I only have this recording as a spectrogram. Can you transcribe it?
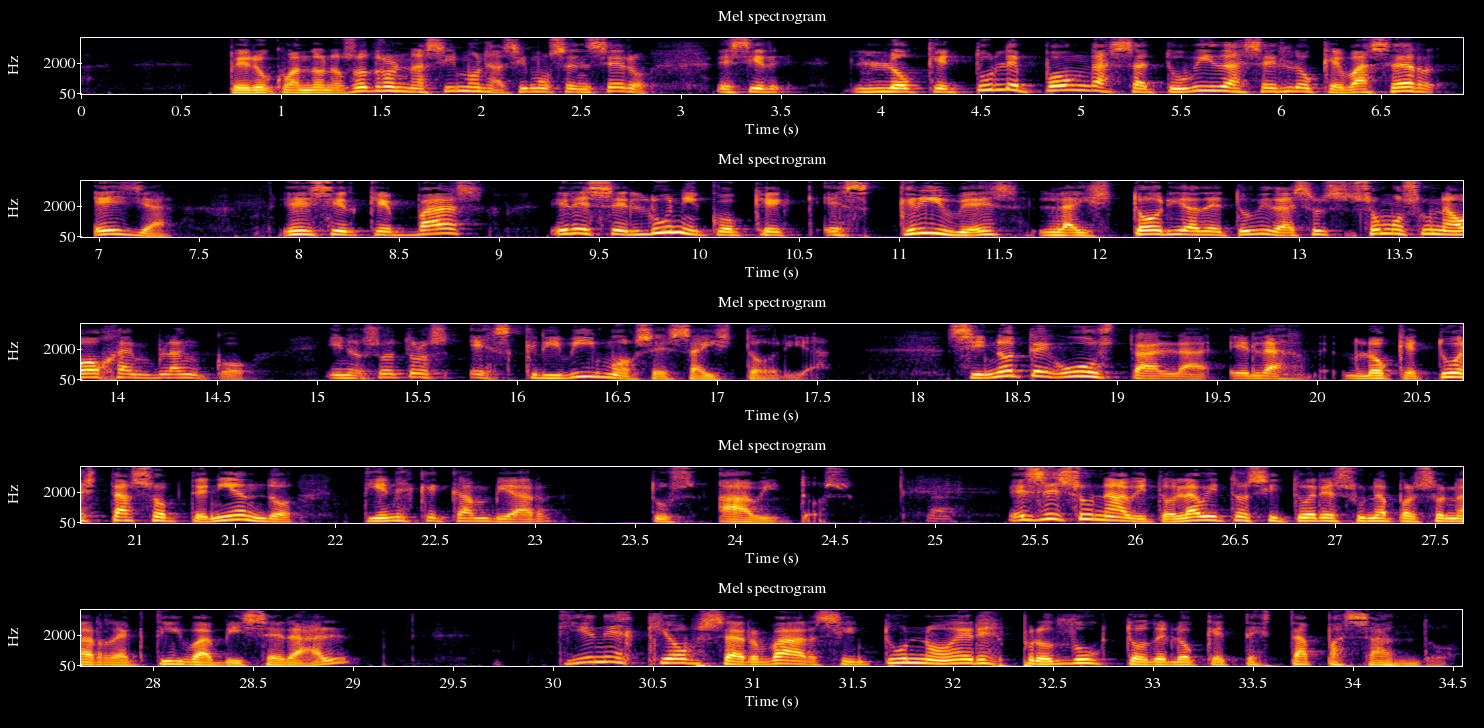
Pero cuando nosotros nacimos, nacimos en cero. Es decir, lo que tú le pongas a tu vida es lo que va a ser ella. Es decir, que vas, eres el único que escribes la historia de tu vida. Eso somos una hoja en blanco y nosotros escribimos esa historia. Si no te gusta la- eh, la- lo que tú estás obteniendo, tienes que cambiar tus hábitos. Ese es un hábito. El hábito, si tú eres una persona reactiva, visceral, tienes que observar si tú no eres producto de lo que te está pasando.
